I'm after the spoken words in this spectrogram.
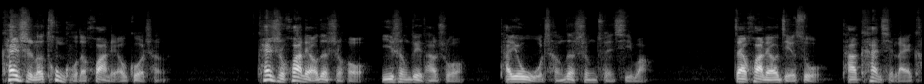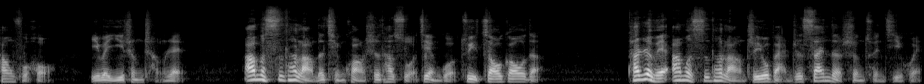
开始了痛苦的化疗过程。开始化疗的时候，医生对他说：“他有五成的生存希望。”在化疗结束，他看起来康复后，一位医生承认。阿姆斯特朗的情况是他所见过最糟糕的。他认为阿姆斯特朗只有百分之三的生存机会。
